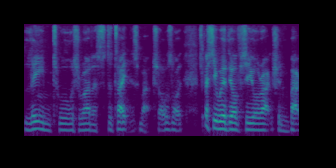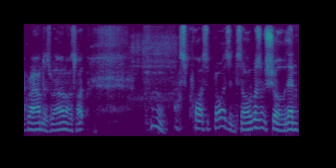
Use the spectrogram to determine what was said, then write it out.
leaned towards Radis to take this match. I was like, especially with the, obviously your action background as well. I was like, hmm, that's quite surprising. So I wasn't sure. Then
